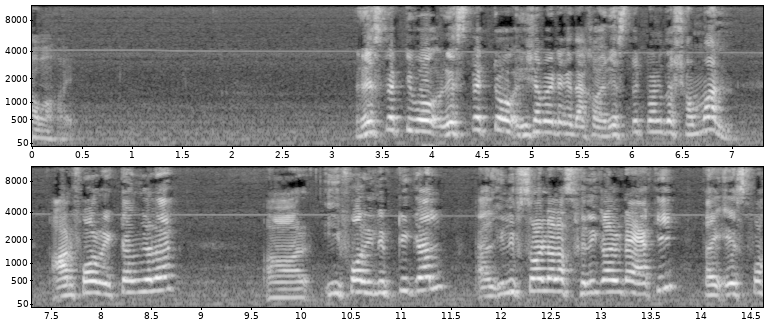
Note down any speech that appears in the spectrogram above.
ভাবা হয়। রেসপেক্টিভ রেসপেক্ট হিসাবে এটাকে দেখা হয়। রেসপেক্ট মানে তো সম্মান আর ফর রেক্টাঙ্গুলার আর ই ফর ইলিপটিক্যাল আর ইলিপসয়েডাল আর স্ফেরিক্যালটা একই, তাই এস ফর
